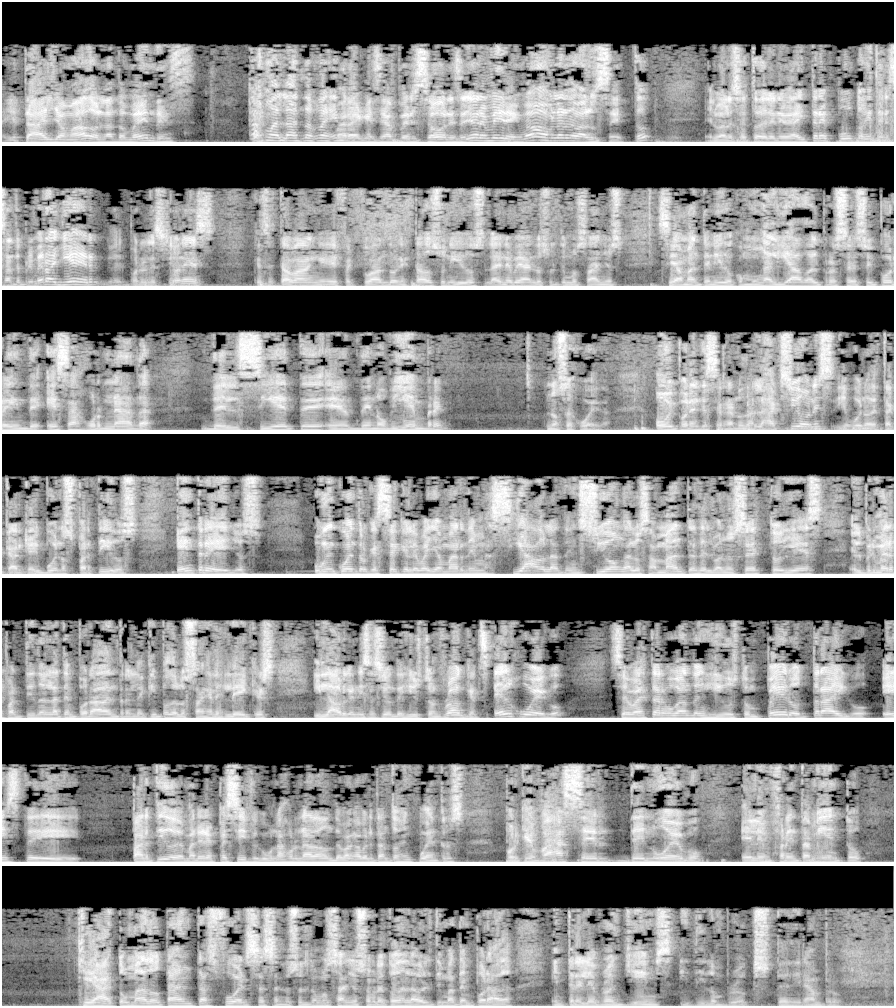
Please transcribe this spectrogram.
Ahí está el llamado, Orlando Méndez. ¿Cómo Orlando Méndez? Para que sean personas. Señores, miren, vamos a hablar de baloncesto. El baloncesto de la NBA. Hay tres puntos interesantes. Primero, ayer, eh, por elecciones que se estaban efectuando en Estados Unidos, la NBA en los últimos años se ha mantenido como un aliado al proceso y por ende esa jornada del 7 eh, de noviembre no se juega. Hoy por ende se reanudan las acciones y es bueno destacar que hay buenos partidos, entre ellos un encuentro que sé que le va a llamar demasiado la atención a los amantes del baloncesto y es el primer partido en la temporada entre el equipo de Los Ángeles Lakers y la organización de Houston Rockets. El juego se va a estar jugando en Houston, pero traigo este partido de manera específica, una jornada donde van a haber tantos encuentros, porque va a ser de nuevo el enfrentamiento que ha tomado tantas fuerzas en los últimos años, sobre todo en la última temporada, entre LeBron James y Dylan Brooks. Te dirán, pero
